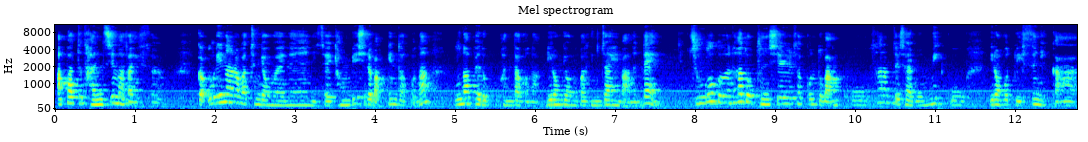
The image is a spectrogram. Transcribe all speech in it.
아파트 단지마다 있어요. 그러니까 우리나라 같은 경우에는 이제 경비실에 맡긴다거나 문 앞에 놓고 간다거나 이런 경우가 굉장히 많은데 중국은 하도 분실 사건도 많고 사람들 잘 못 믿고 이런 것도 있으니까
